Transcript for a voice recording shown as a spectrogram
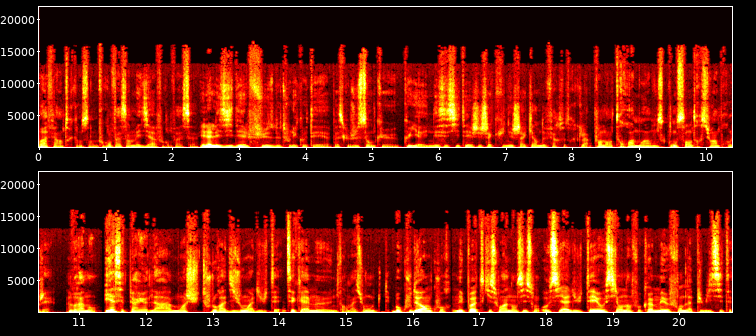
on va faire un truc ensemble. Faut qu'on fasse un média, faut qu'on fasse. Euh, et là, les idées, elles fusent de tous les côtés parce que je sens que qu'il y a une nécessité chez chacune et chacun de faire ce truc-là. Pendant trois mois, on se concentre sur un projet. Vraiment. Et à cette période-là, moi je suis toujours à Dijon à l'UT. C'est quand même euh, une formation où tu as beaucoup d'heures en cours. Mes potes qui sont à Nancy sont aussi à l'UT, aussi en infocom, mais eux font de la publicité.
